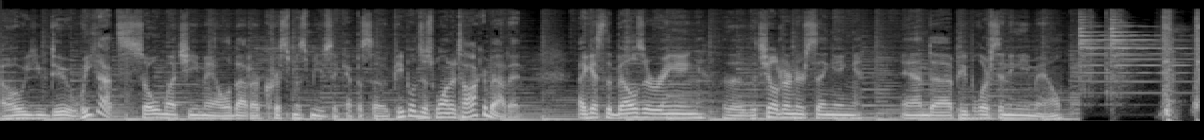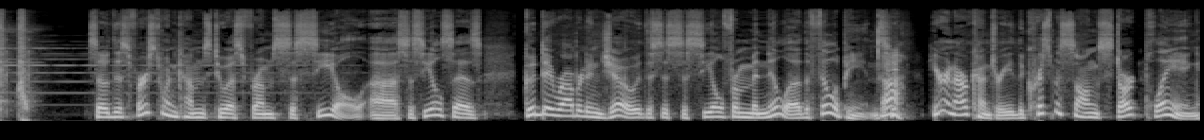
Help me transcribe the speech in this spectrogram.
Oh, you do. We got so much email about our Christmas music episode. People just want to talk about it. I guess the bells are ringing, the, the children are singing, and uh, people are sending email. So this first one comes to us from Cecile. Uh, Cecile says, Good day, Robert and Joe. This is Cecile from Manila, the Philippines. Ah. Here in our country, the Christmas songs start playing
